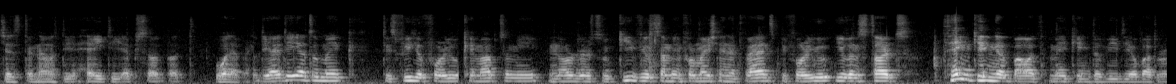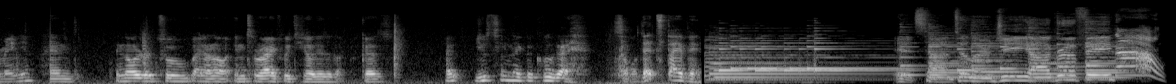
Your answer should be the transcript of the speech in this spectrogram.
just announced the Haiti episode, but whatever. The idea to make this video for you came up to me in order to give you some information in advance before you even start thinking about making the video about Romania. And in order to, I don't know, interact with you a little because I, you seem like a cool guy. So let's dive in. It's time to learn geography. No!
